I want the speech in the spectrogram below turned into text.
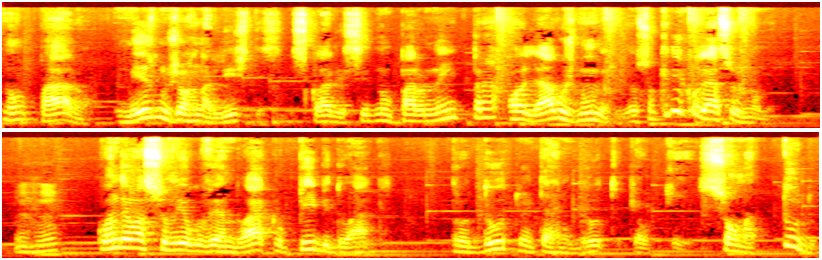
não param, mesmo jornalistas esclarecidos, não param nem para olhar os números. Eu só queria que olhasse os números. Uhum. Quando eu assumi o governo do Acre, o PIB do Acre, Produto Interno Bruto, que é o que soma tudo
